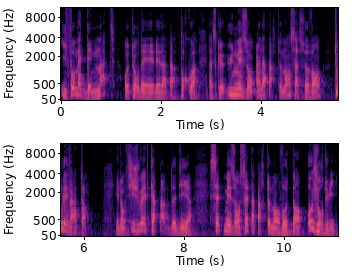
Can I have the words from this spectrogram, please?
Il faut mettre des maths autour des, des datas. Pourquoi? Parce qu'une maison, un appartement, ça se vend tous les 20 ans. Et donc, si je veux être capable de dire cette maison, cet appartement vaut tant aujourd'hui,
